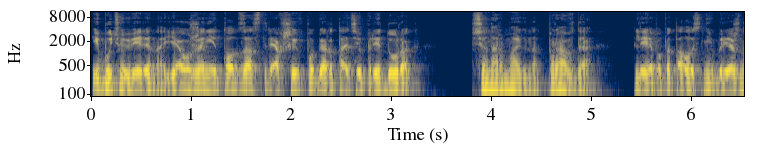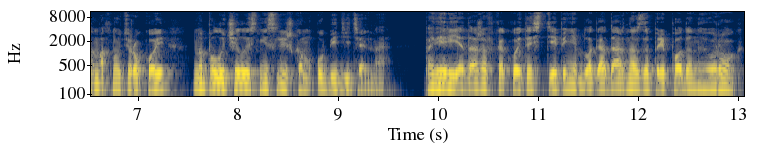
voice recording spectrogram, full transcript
И будь уверена, я уже не тот застрявший в пубертате придурок. Все нормально, правда. Лея попыталась небрежно махнуть рукой, но получилось не слишком убедительно. Поверь, я даже в какой-то степени благодарна за преподанный урок,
